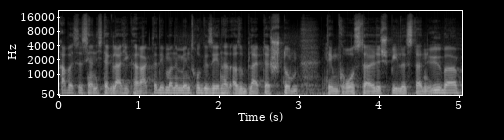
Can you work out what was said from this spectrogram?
Aber es ist ja nicht der gleiche Charakter, den man im Intro gesehen hat, also bleibt er stumm dem Großteil des Spieles dann über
